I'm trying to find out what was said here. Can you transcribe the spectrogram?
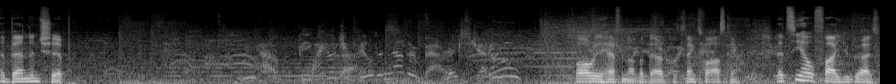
abandon ship. Already have another barrack, thanks for asking. Let's see how far you guys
